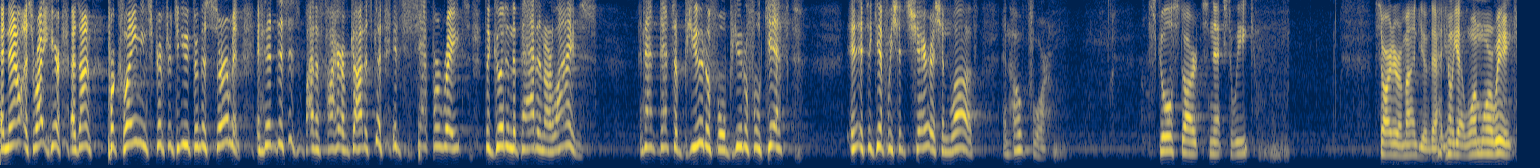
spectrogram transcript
And now it's right here as I'm proclaiming scripture to you through this sermon. And that this is why the fire of God is good. It separates the good and the bad in our lives. And that, that's a beautiful, beautiful gift. It's a gift we should cherish and love and hope for. School starts next week. Sorry to remind you of that. You only got one more week.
